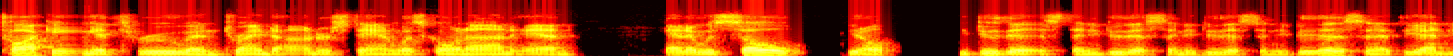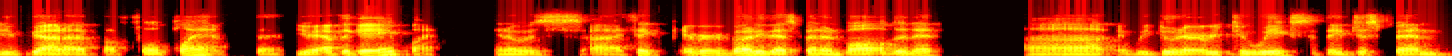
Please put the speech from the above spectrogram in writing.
talking it through and trying to understand what's going on and and it was so you know you do this, then you do this, then you do this, and you do this, and at the end you've got a, a full plan. You have the game plan, and it was uh, I think everybody that's been involved in it, uh, and we do it every two weeks. They've just been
